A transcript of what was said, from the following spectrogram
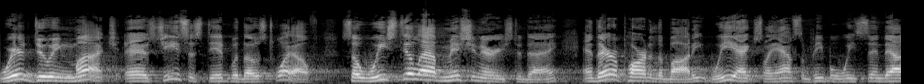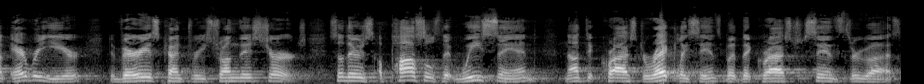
we're doing much as Jesus did with those 12. So we still have missionaries today, and they're a part of the body. We actually have some people we send out every year to various countries from this church. So there's apostles that we send, not that Christ directly sends, but that Christ sends through us.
